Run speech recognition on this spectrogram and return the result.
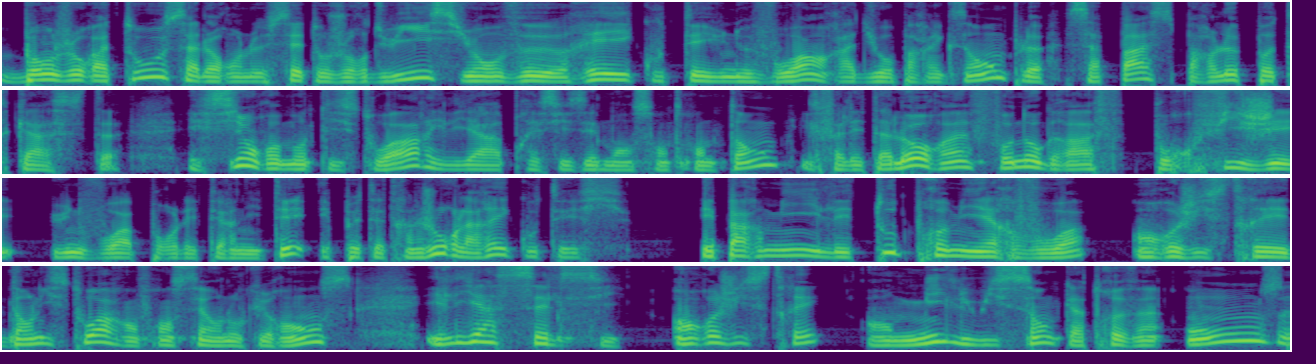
Bonjour à tous, alors on le sait aujourd'hui, si on veut réécouter une voix en radio par exemple, ça passe par le podcast. Et si on remonte l'histoire, il y a précisément 130 ans, il fallait alors un phonographe pour figer une voix pour l'éternité et peut-être un jour la réécouter. Et parmi les toutes premières voix enregistrées dans l'histoire, en français en l'occurrence, il y a celle-ci, enregistrée en 1891,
